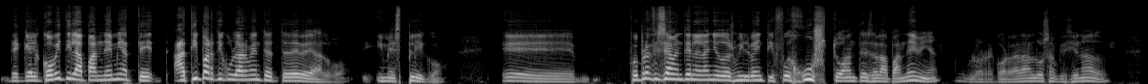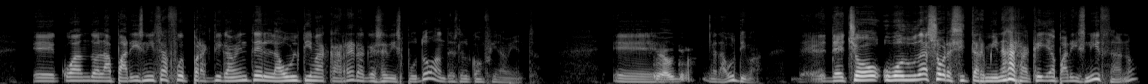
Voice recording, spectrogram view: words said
de que el COVID y la pandemia te, a ti particularmente te debe algo. Y, me explico. Eh, fue precisamente en el año 2020 y fue justo antes de la pandemia, lo recordarán los aficionados, eh, cuando la París-Niza fue prácticamente la última carrera que se disputó antes del confinamiento. Eh, la última. La última. De hecho, hubo dudas sobre si terminar aquella París-Niza, ¿no?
